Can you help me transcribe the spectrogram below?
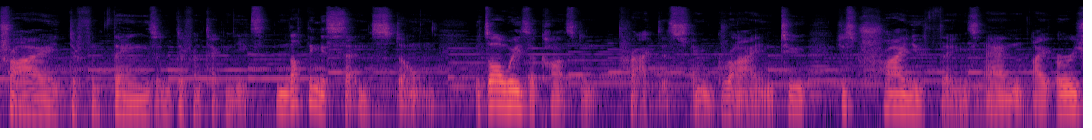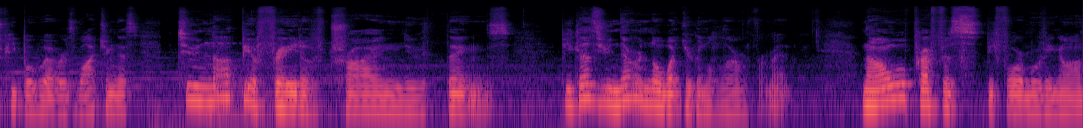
try different things and different techniques. Nothing is set in stone. It's always a constant practice and grind to just try new things. And I urge people, whoever's watching this, to not be afraid of trying new things because you never know what you're going to learn from it. Now, I will preface before moving on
